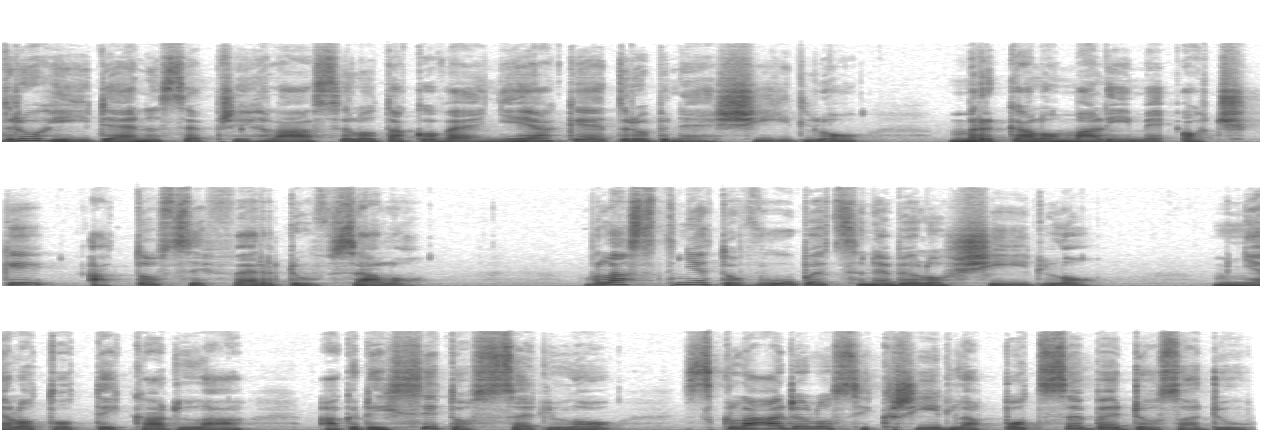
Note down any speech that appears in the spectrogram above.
Druhý den se přihlásilo takové nějaké drobné šídlo, mrkalo malými očky a to si Ferdu vzalo. Vlastně to vůbec nebylo šídlo. Mělo to tykadla a když si to sedlo, skládalo si křídla pod sebe dozadu.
